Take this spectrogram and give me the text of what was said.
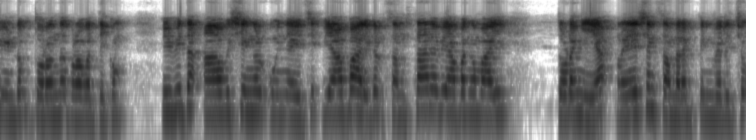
വീണ്ടും തുറന്ന് പ്രവർത്തിക്കും. വിവിധ ആവശ്യങ്ങൾ ഉന്നയിച്ച് വ്യാപാരികൾ സംസ്ഥാന വ്യാപകമായി തുടങ്ങിയ റേഷൻ സമരം പിൻവലിച്ചു.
